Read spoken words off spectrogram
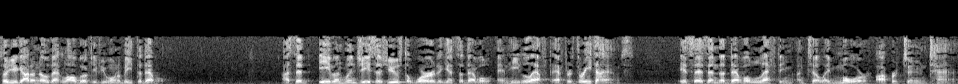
So you got to know that law book if you want to beat the devil. I said, even when Jesus used a word against the devil and he left after three times, it says, and the devil left him until a more opportune time.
